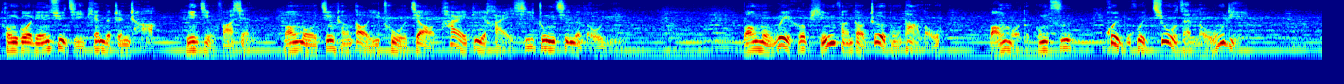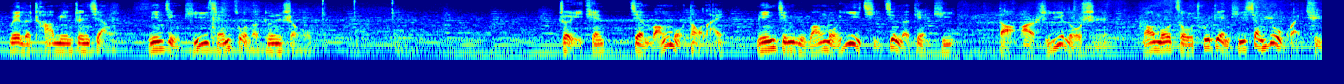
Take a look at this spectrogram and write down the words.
通过连续几天的侦查，民警发现王某经常到一处叫泰地海西中心的楼宇。王某为何频繁到这栋大楼？王某的公司会不会就在楼里？为了查明真相，民警提前做了蹲守。这一天，见王某到来，民警与王某一起进了电梯。到二十一楼时，王某走出电梯向右拐去。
